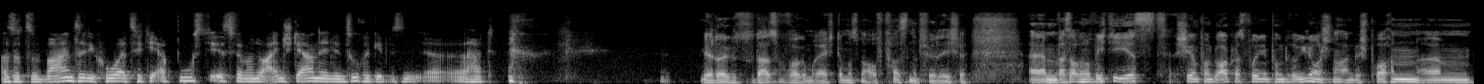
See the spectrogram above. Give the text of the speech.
also so wahnsinnig hoher CTR-Boost ist, wenn man nur einen Stern in den Suchergebnissen äh, hat. Ja, da, da hast du vollkommen recht, da muss man aufpassen natürlich. Ähm, was auch noch wichtig ist, was vorhin den Punkt Relaunch noch angesprochen, ähm,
